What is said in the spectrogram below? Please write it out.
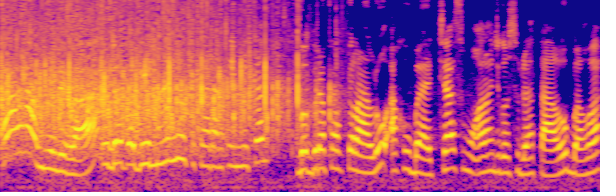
Alhamdulillah. Udah bagaimana sekarang ini kan beberapa waktu lalu aku baca semua orang juga sudah tahu bahwa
